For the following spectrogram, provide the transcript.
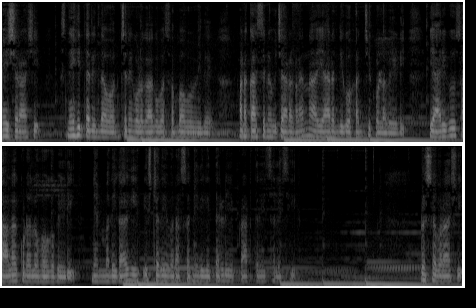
ಮೇಷರಾಶಿ, ಸ್ನೇಹಿತರಿಂದ ವಂಚನೆಗೊಳಗಾಗುವ ಸಂಭವವಿದೆ. ಹಣಕಾಸಿನ ವಿಚಾರಗಳನ್ನು ಯಾರೊಂದಿಗೂ ಹಂಚಿಕೊಳ್ಳಬೇಡಿ. ಯಾರಿಗೂ ಸಾಲ ಕೊಡಲು ಹೋಗಬೇಡಿ. ನೆಮ್ಮದಿಗಾಗಿ ಇಷ್ಟದೇವರ ಸನ್ನಿಧಿಗೆ ತೆರಳಿ ಪ್ರಾರ್ಥನೆ ಸಲ್ಲಿಸಿ. ವೃಷಭ ರಾಶಿ.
